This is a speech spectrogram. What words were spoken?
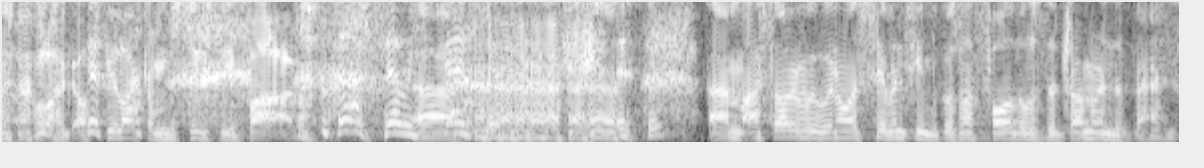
like I feel like I'm 65. no, you don't. Um, I started when I was 17 because my father was the drummer in the band.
